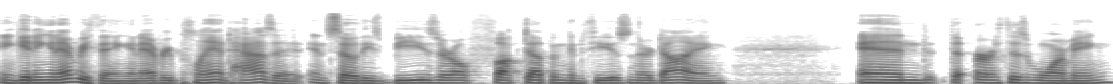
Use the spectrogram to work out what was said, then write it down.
and getting in everything and every plant has it. And so these bees are all fucked up and confused and they're dying. And the earth is warming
